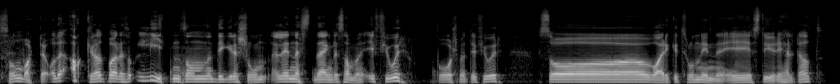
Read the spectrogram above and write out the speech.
Sånn ble det. Og det er akkurat bare en sånn liten sånn digresjon, eller nesten det egentlig samme. I fjor, på årsmøtet i fjor, så var ikke Trond inne i styret i hele tatt.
